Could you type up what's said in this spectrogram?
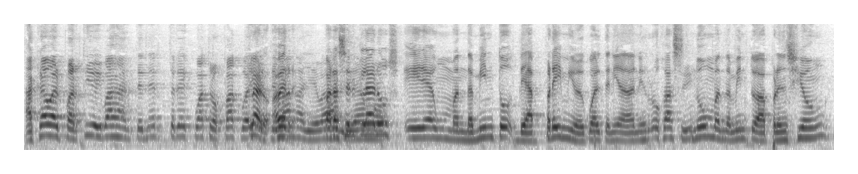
acaba el partido y vas a tener tres, cuatro pacos ahí que a te ver, van a llevar. para ser digamos. claros, era un mandamiento de apremio el cual tenía Dani Rojas, no un mandamiento de aprehensión.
